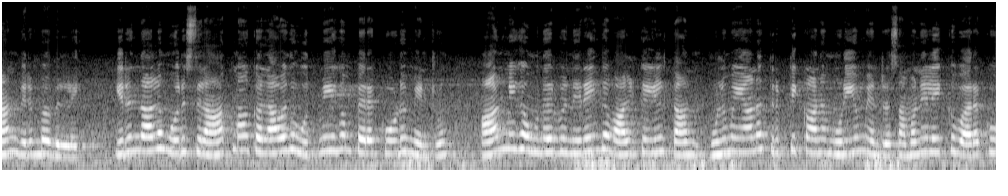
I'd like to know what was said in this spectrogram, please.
நான் விரும்பவில்லை. இருந்தாலும் ஒரு சில ஆத்மாக்களாவது உத்வேகம் பெறக்கூடும் என்றும் ஆன்மீக உணர்வு நிறைந்த வாழ்க்கையில் தான் முழுமையான திருப்தி காண முடியும் என்ற சமநிலைக்கு வரக்கூ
